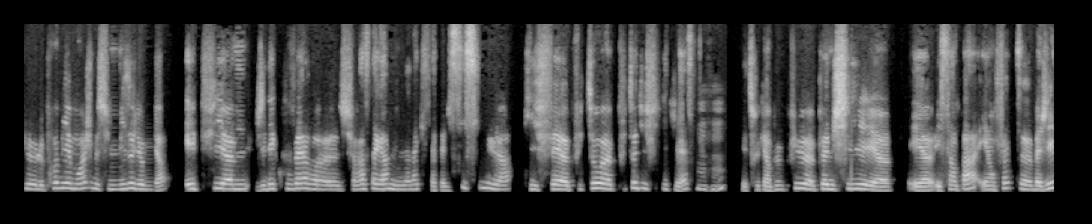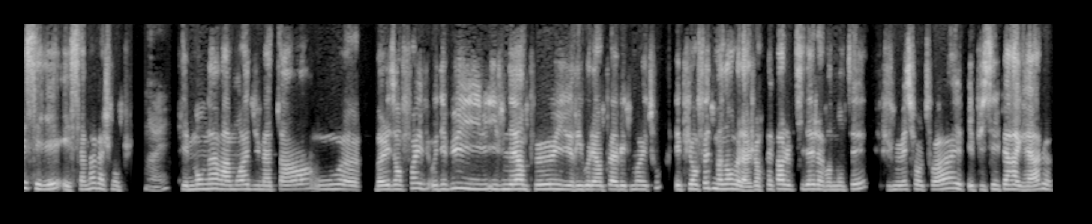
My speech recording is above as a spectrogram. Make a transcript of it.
Le, premier mois, je me suis mise au yoga. Et puis, euh, j'ai découvert euh, sur Instagram une nana qui s'appelle Sissi Mua, qui fait euh, plutôt, plutôt du fitness, mmh des trucs un peu plus punchy et, et, et sympa. Et en fait, bah, j'ai essayé et ça m'a vachement plu. C'est mon heure à moi du matin où bah, les enfants, au début, ils, venaient un peu, ils rigolaient un peu avec moi et tout. Et puis en fait, maintenant, voilà, je leur prépare le petit-déj avant de monter. Puis je me mets sur le toit et, puis c'est hyper agréable.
